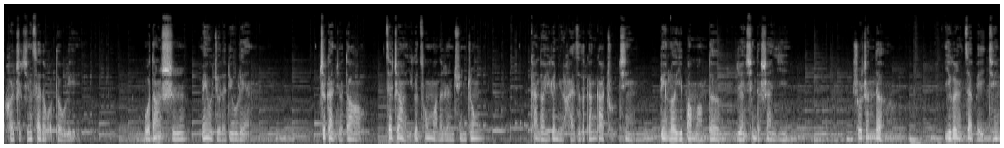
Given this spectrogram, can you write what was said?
和纸巾塞到我兜里，我当时没有觉得丢脸，只感觉到在这样一个匆忙的人群中，看到一个女孩子的尴尬处境，并乐意帮忙的人性的善意。说真的，一个人在北京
